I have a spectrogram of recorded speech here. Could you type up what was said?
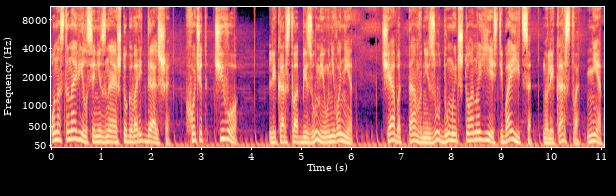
Он остановился, не зная, что говорить дальше. Хочет чего? Лекарства от безумия у него нет. Чабот там внизу думает, что оно есть и боится, но лекарства нет.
